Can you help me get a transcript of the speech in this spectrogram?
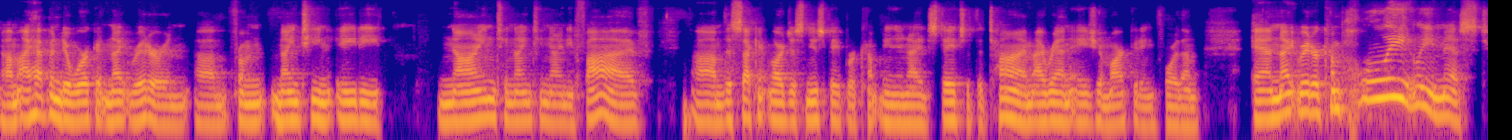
Um, I happened to work at Knight Ridder and um, from 1980 9 to 1995, um, the second largest newspaper company in the United States at the time. I ran Asia marketing for them. And Knight Ridder completely missed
